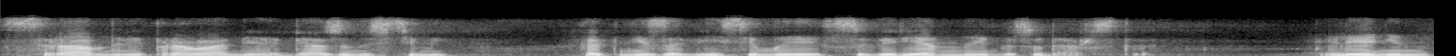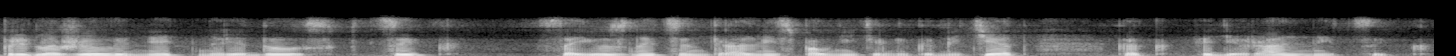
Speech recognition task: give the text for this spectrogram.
с равными правами и обязанностями, как независимые суверенные государства. Ленин предложил иметь наряду с ЦИК Союзный Центральный Исполнительный Комитет как федеральный ЦИК.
